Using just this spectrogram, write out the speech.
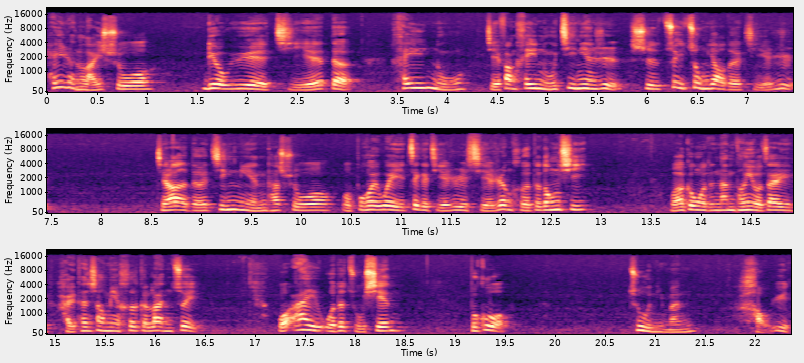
黑人来说，六月节的黑奴解放黑奴纪念日是最重要的节日。杰拉尔德今年他说：“我不会为这个节日写任何的东西，我要跟我的男朋友在海滩上面喝个烂醉。我爱我的祖先，不过祝你们好运。”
